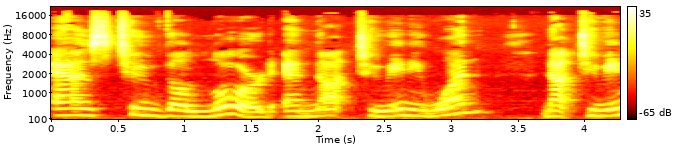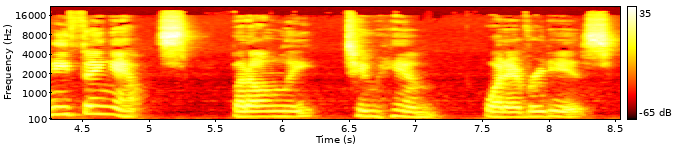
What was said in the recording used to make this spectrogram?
as to the Lord and not to anyone, not to anything else, but only to him, whatever it is.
